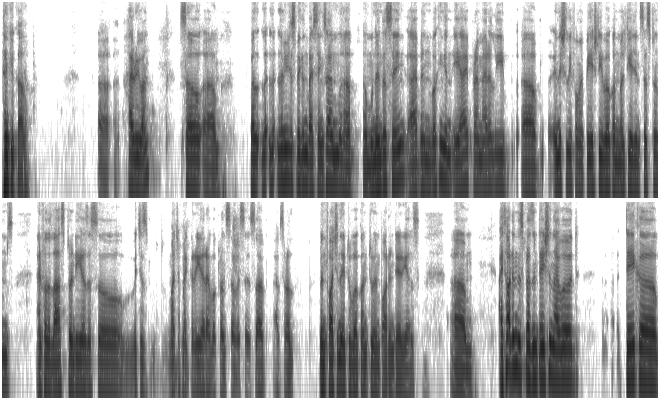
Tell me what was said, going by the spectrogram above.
Thank you, Carl. Uh, Hi, everyone. So, um, well, le- le- let me just begin by saying, so I'm uh, uh, Munindar Singh. I've been working in AI primarily, uh, initially for my PhD work on multi-agent systems, and for the last 20 years or so, which is much of my career, I worked on services. So I've, I've sort of been fortunate to work on two important areas. Um, I thought in this presentation I would take a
